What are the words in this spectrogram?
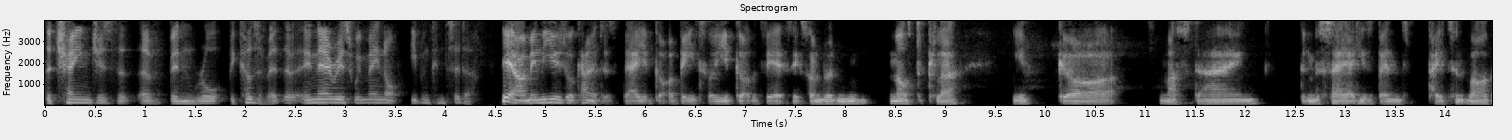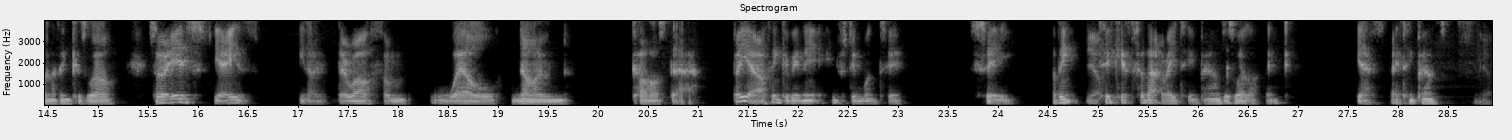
the changes that have been wrought because of it in areas we may not even consider. Yeah, I mean the usual candidates there. You've got a Beetle, you've got the Fiat 600 Multipla, you've got Mustang, the Mercedes-Benz patent wagon, I think as well. So it is, yeah, it is. You know, there are some well-known cars there, but yeah, I think it'd be an interesting one to see. I think Yeah. tickets for that are eighteen pounds as well. I think, yes, eighteen pounds. Yeah.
